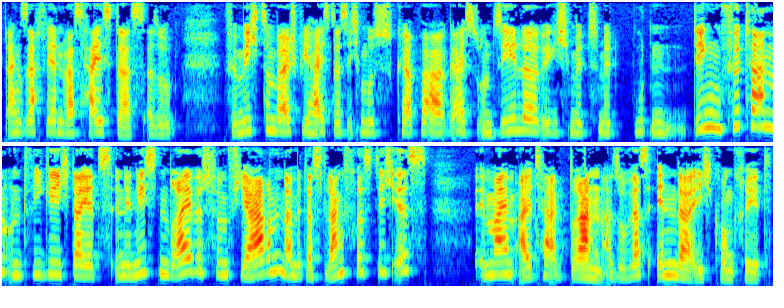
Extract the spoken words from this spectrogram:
dann gesagt werden, was heißt das? Also für mich zum Beispiel heißt das, ich muss Körper, Geist und Seele wirklich mit, mit guten Dingen füttern. Und wie gehe ich da jetzt in den nächsten drei bis fünf Jahren, damit das langfristig ist, in meinem Alltag dran? Also was ändere ich konkret?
